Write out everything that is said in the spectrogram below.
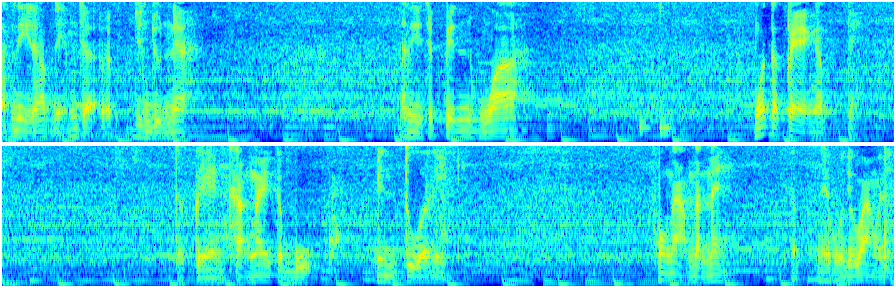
แบบนี้นะครับนี่มันจะแบบยุนๆเนี่ยอันนี้จะเป็นหัว หัวตะแกรงครับตะแกรงข้างในกระบุ เป็นตัวนี่ฟองน้ำดันในครับเดี๋ยวผมจะว่างไว้นี่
